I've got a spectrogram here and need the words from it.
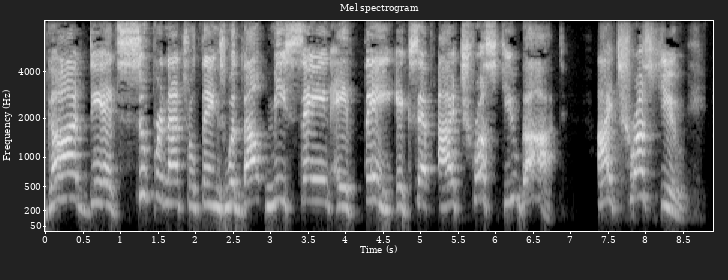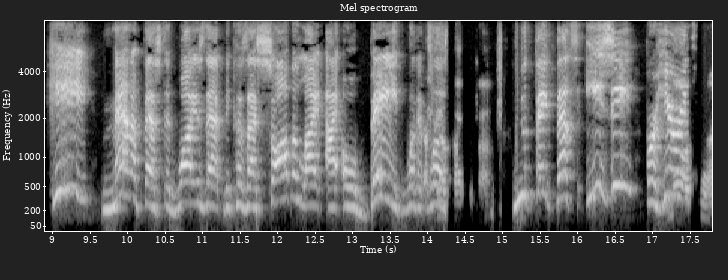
God did supernatural things without me saying a thing except I trust you, God. I trust you. He manifested. Why is that? Because I saw the light. I obeyed what it that's was. What you think that's easy for hearing? No,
